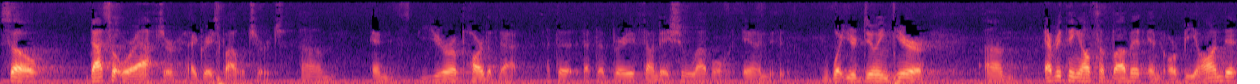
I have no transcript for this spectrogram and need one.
So that's what we're after at Grace Bible Church. Um, and you're a part of that at the, at the very foundational level. And what you're doing here, um, everything else above it and or beyond it,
